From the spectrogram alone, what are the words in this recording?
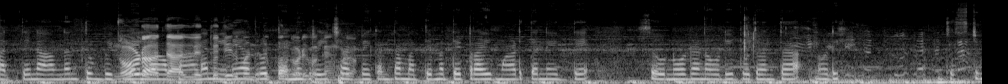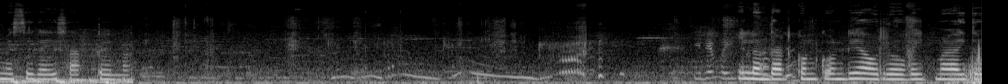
ಮತ್ತೆ ನಾನಂತೂ ಬಿಟ್ಟು ಏನೇ ಆದರೂ ಟೆನ್ ರೀಚ್ ಆಗಬೇಕಂತ ಮತ್ತೆ ಮತ್ತೆ ಟ್ರೈ ಮಾಡ್ತಾನೆ ಇದ್ದೆ. ಸೊ ನೋಡೋಣ, ಹೊಡಿಬೋದು ಅಂತ ನೋಡಿ. ಜಸ್ಟ್ ಮಿಸ್ಸಿಗೆ ಐಸ್ ಆಗ್ತಾ ಇಲ್ಲ. ಇದೇ ಇಲ್ಲೊಂದು ಆಡ್ಕೊಂಡ್ಕೊಂಡು ಅವರು ವೆಯ್ಟ್ ಮಾ ಇದು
